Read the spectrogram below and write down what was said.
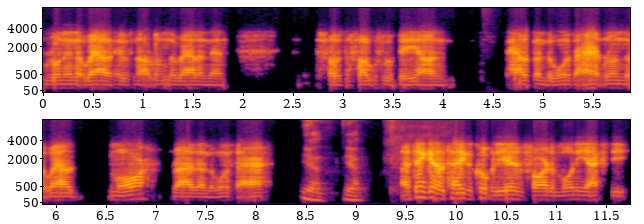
running it well, who's not running it well, and then I suppose the focus will be on helping the ones that aren't running it well more rather than the ones that are. Yeah, yeah. I think it'll take a couple of years before the money actually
